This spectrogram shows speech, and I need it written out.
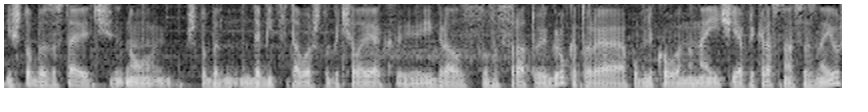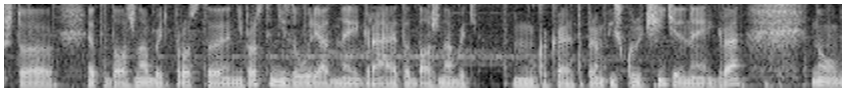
И чтобы заставить, ну, чтобы добиться того, чтобы человек играл в, в сратую игру, которая опубликована на ИЧ, я прекрасно осознаю, что это должна быть просто, не просто незаурядная игра, а это должна быть ну, какая-то прям исключительная игра. Ну,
